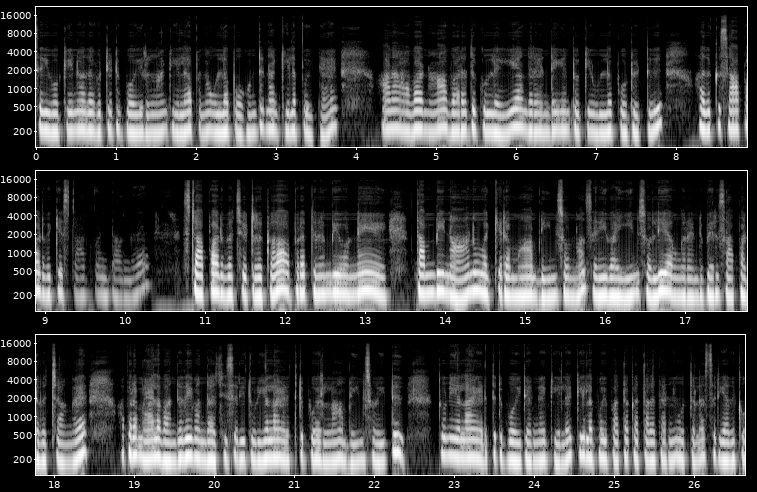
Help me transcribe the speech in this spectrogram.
சரி ஓகேன்னு அதை விட்டுட்டு போயிடலாம் கீழே. அப்போ தான் உள்ளே போகும்ன்ட்டு நான் கீழே போயிட்டேன். ஆனால் அவள் நான் வரதுக்குள்ளேயே அந்த ரெண்டையும் தூக்கி உள்ளே போட்டுட்டு அதுக்கு சாப்பாடு வைக்க ஸ்டார்ட் பண்ணிட்டாங்க. சாப்பாடு வச்சிட்ருக்கா அப்புறம் திரும்பி உடனே தம்பி நானும் வைக்கிறேம்மா அப்படின்னு சொன்னால் சரி வையின்னு சொல்லி அவங்க ரெண்டு பேரும் சாப்பாடு வச்சாங்க. அப்புறம் மேலே வந்ததே வந்தாச்சு. சரி துணியெல்லாம் எடுத்துகிட்டு போயிடலாம் அப்படின்னு சொல்லிட்டு துணியெல்லாம் எடுத்துகிட்டு போயிட்டேங்க. கீழே கீழே போய் பார்த்தா கத்தால தண்ணி ஊற்றலை சரி அதுக்கு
